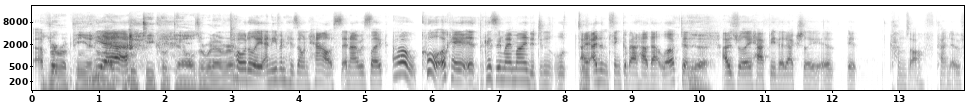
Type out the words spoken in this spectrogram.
upper- European Yeah. like boutique hotels or whatever. totally and even his own house and i was like oh cool okay because in my mind it didn't look I, I didn't think about how that looked and Yeah. i was really happy that actually it, it comes off kind of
